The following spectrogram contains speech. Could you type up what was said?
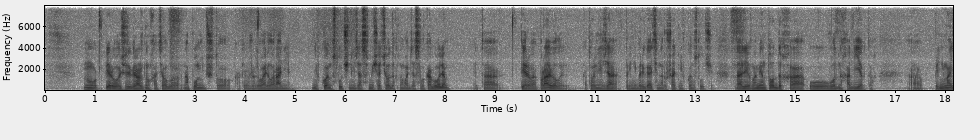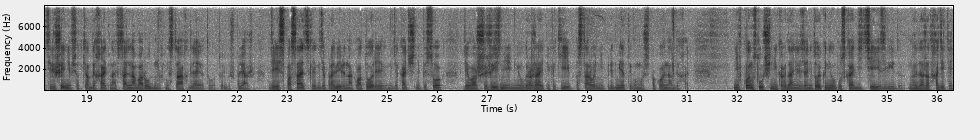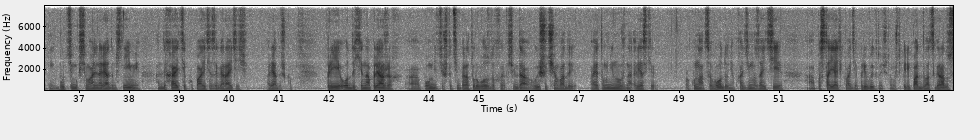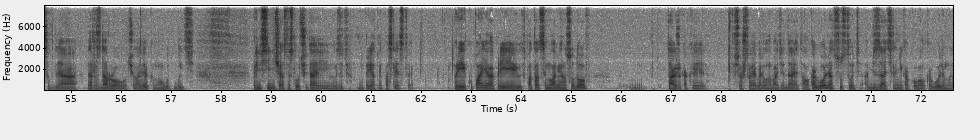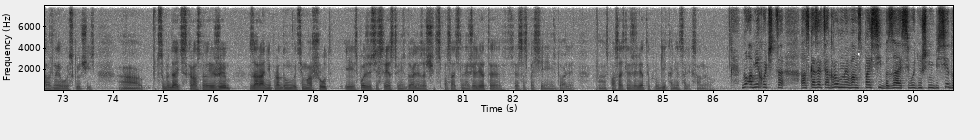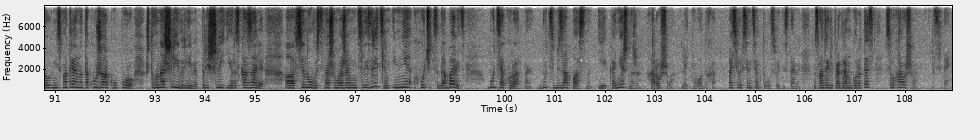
Ну, в первую очередь гражданам хотел бы напомнить, что, как я уже говорил ранее, ни в коем случае нельзя совмещать отдых на воде с алкоголем. Это первое правило, которое нельзя пренебрегать и нарушать ни в коем случае. Далее, в момент отдыха у водных объектов э, принимайте решение все-таки отдыхать на официально оборудованных местах для этого, то бишь пляжи, где есть спасатели, где проверена акватория, где качественный песок, где вашей жизни не угрожают никакие посторонние предметы, вы можете спокойно отдыхать. Ни в коем случае никогда нельзя не только не выпускать детей из виду, но и даже отходить от них. Будьте максимально рядом с ними, отдыхайте, купайте, загорайтесь рядышком. При отдыхе на пляжах э, помните, что температура воздуха всегда выше, чем воды, поэтому не нужно резко окунаться в воду, необходимо зайти, э, постоять к воде, привыкнуть, потому что перепад 20 градусов для даже здорового человека могут быть принести несчастный случай да, и вызвать неприятные последствия. При, купании, при эксплуатации маломерных судов, так же, как и все, что я говорил на воде, да, это алкоголь отсутствовать, обязательно никакого алкоголя, мы должны его исключить. А, соблюдайте скоростной режим, заранее продумывайте маршрут и используйте средства индивидуальной защиты, спасательные жилеты, средства спасения индивидуальные, а, спасательные жилеты, круги, конец Александрова. Ну, а мне хочется а, сказать огромное вам спасибо за сегодняшнюю беседу. Несмотря на такую жаркую пору, что вы нашли время, пришли и рассказали а, все новости нашим уважаемым телезрителям. И мне хочется добавить, будьте аккуратны, будьте безопасны и, конечно же, хорошего летнего отдыха. Спасибо всем тем, кто был сегодня с нами. Посмотрели программу «Город С». Всего хорошего. До свидания.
